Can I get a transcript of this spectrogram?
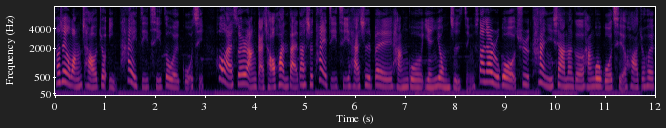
朝鲜王朝就以太极旗作为国旗。后来虽然改朝换代，但是太极旗还是被韩国沿用至今。大家如果去看一下那个韩国国旗的话，就会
